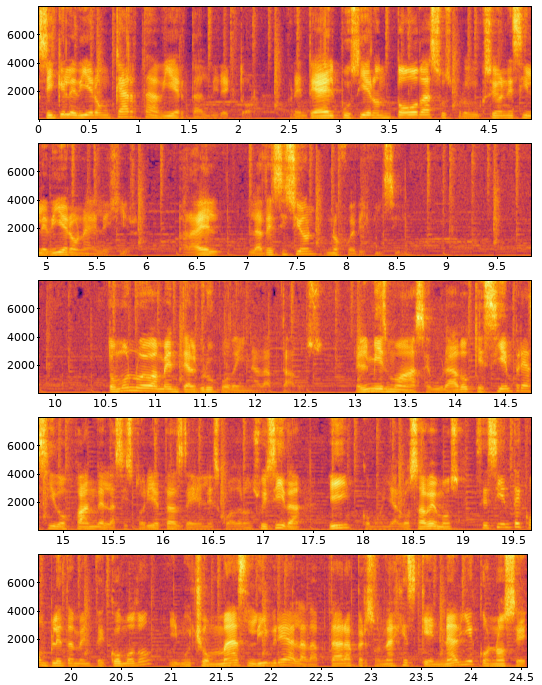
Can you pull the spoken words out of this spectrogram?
así que le dieron carta abierta al director. Frente a él pusieron todas sus producciones y le dieron a elegir. Para él, la decisión no fue difícil. Tomó nuevamente al grupo de inadaptados. Él mismo ha asegurado que siempre ha sido fan de las historietas de El Escuadrón Suicida y, como ya lo sabemos, se siente completamente cómodo y mucho más libre al adaptar a personajes que nadie conoce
